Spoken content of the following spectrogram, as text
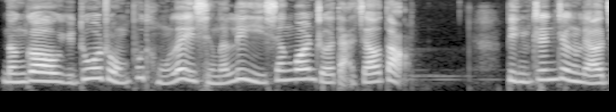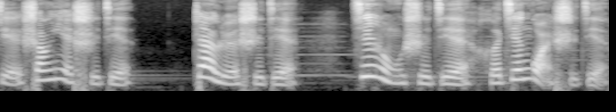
能够与多种不同类型的利益相关者打交道，并真正了解商业世界、战略世界、金融世界和监管世界。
